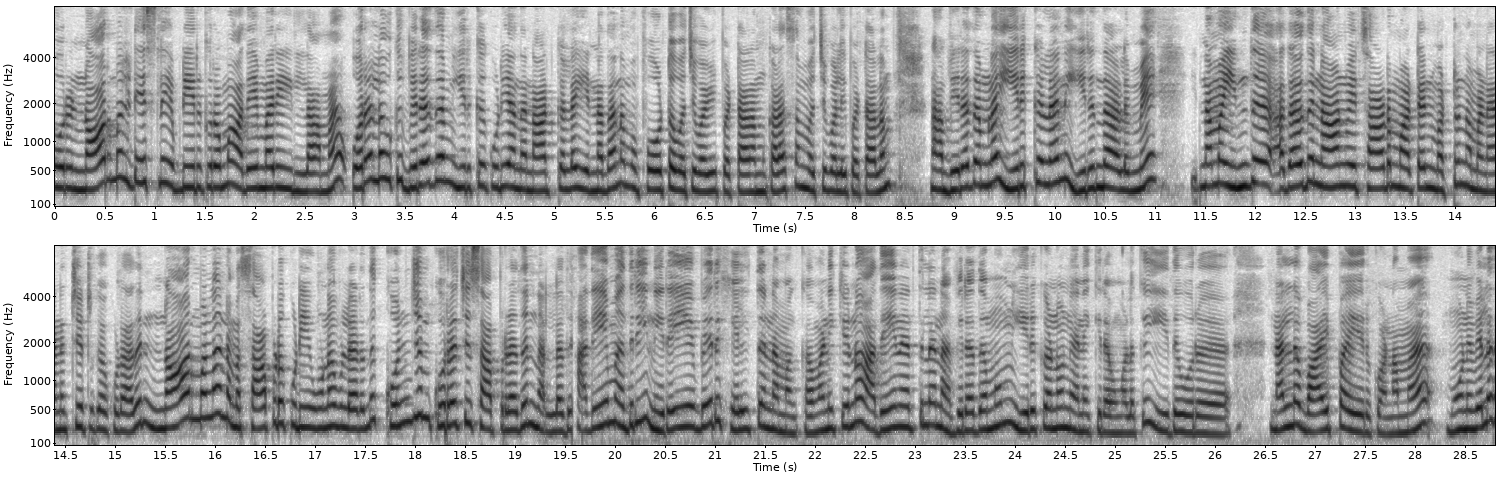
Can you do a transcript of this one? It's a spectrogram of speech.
ஒரு நார்மல் டேஸில் எப்படி இருக்கிறோமோ அதே மாதிரி இல்லாமல் ஓரளவுக்கு விரதம் இருக்கக்கூடிய அந்த நாட்களில் என்ன தான் நம்ம ஃபோட்டோ வச்சு வழிபட்டாலும் கலசம் வச்சு வழிபட்டாலும் நான் விரதம்லாம் இருக்கலைன்னு இருந்தாலுமே நம்ம இந்த அதாவது நான்வெஜ் சாட மாட்டேன்னு மட்டும் நம்ம நினச்சிட்டு இருக்கக்கூடாது நார்மலாக நம்ம சாப்பிடக்கூடிய உணவுலேருந்து கொஞ்சம் குறைச்சி சாப்பிட்றது நல்லது. அதே மாதிரி நிறைய பேர் ஹெல்த்தை நம்ம கவனிக்கணும். அதே நேரத்தில் நான் விரதமும் இருக்கணும்னு நினைக்கிறவங்களுக்கு இது ஒரு நல்ல வாய்ப்பாக இருக்கும். நம்ம மூணு வேளை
